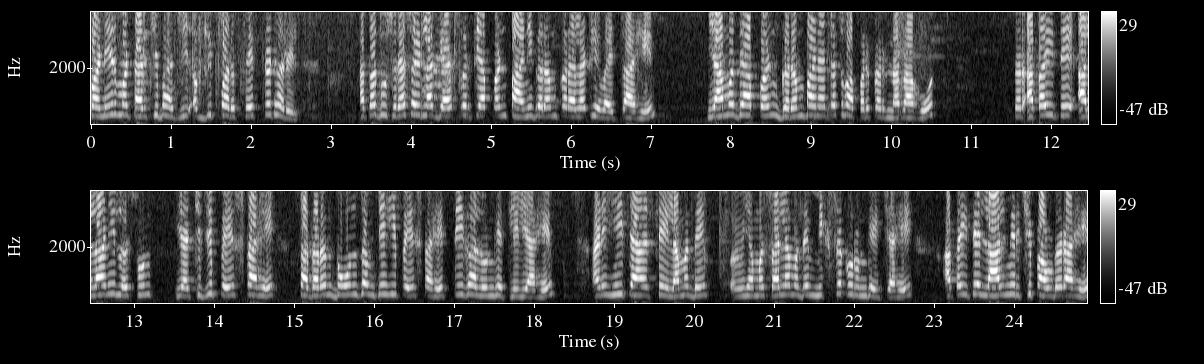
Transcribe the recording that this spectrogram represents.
पनीर मटारची भाजी अगदी परफेक्ट ठरेल. आता दुसऱ्या साईडला गॅसवरती आपण पाणी गरम करायला ठेवायचं आहे. यामध्ये आपण गरम पाण्याचाच वापर करणार आहोत. तर आता इथे आला आणि लसूण याची जी पेस्ट आहे साधारण दोन चमचे ही पेस्ट आहे ती घालून घेतलेली आहे. आणि ही त्या तेलामध्ये ह्या मसाल्यामध्ये मिक्स करून घ्यायची आहे. आता इथे लाल मिरची पावडर आहे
